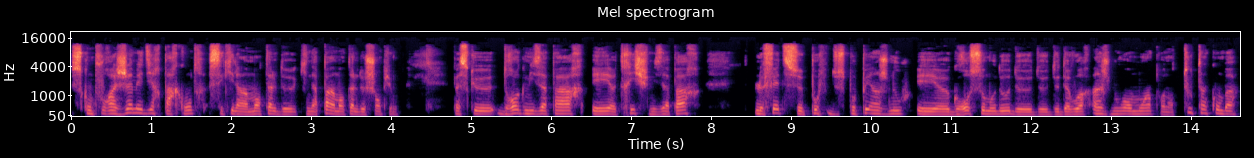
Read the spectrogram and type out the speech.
Ce qu'on pourra jamais dire, par contre, c'est qu'il a un mental de, qu'il n'a pas un mental de champion. Parce que drogue mise à part et euh, triche mise à part, le fait de se, de popper un genou et euh, grosso modo de d'avoir un genou en moins pendant tout un combat,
